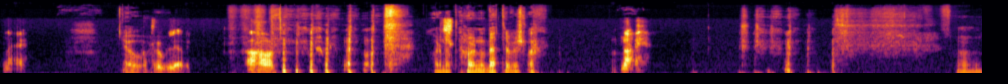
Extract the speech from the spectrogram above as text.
Nej, Jo. vad roligare. Jaha, Har du något, har du något bättre förslag? nej. Mm.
